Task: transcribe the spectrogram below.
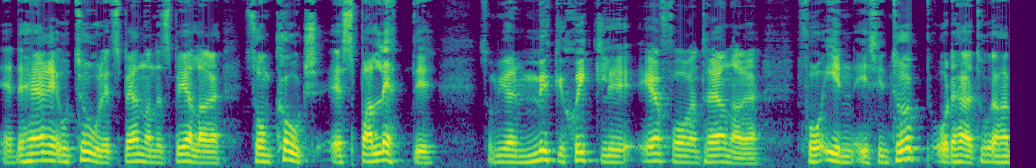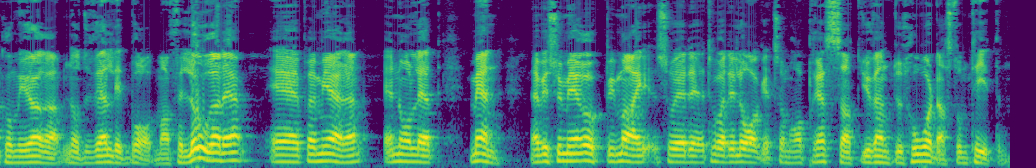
Eh, det här är otroligt spännande spelare som coach Spalletti som ju är en mycket skicklig, erfaren tränare får in i sin trupp och det här tror jag han kommer göra något väldigt bra. Man förlorade eh, premiären eh, 0-1 men när vi summerar upp i maj så är det, tror jag det laget som har pressat Juventus hårdast om titeln.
